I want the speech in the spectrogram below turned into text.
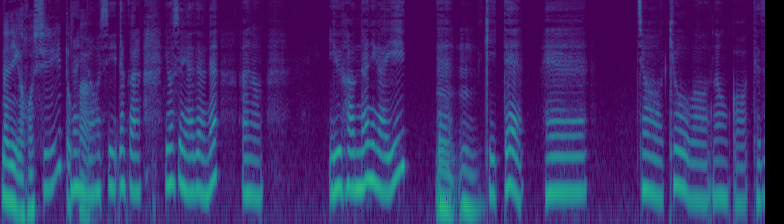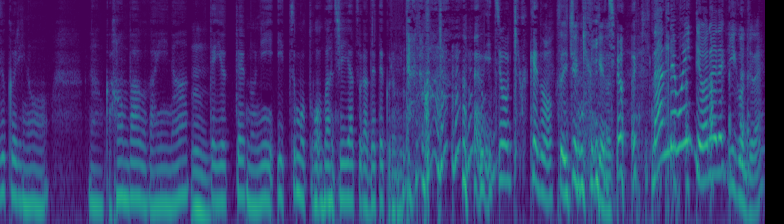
何が欲しいとか。何が欲しい？だから要するにあれだよね。あの夕飯何がいい？ってうんうん。聞いて、へえじゃあ今日はなんか手作りのなんかハンバーグがいいなって言ってんのに、いつもと同じやつが出てくるみたいな。こ と一応聞くけど。そう、一応聞くけど。一応聞。く何でもいいって言わないだけいいことじゃない？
